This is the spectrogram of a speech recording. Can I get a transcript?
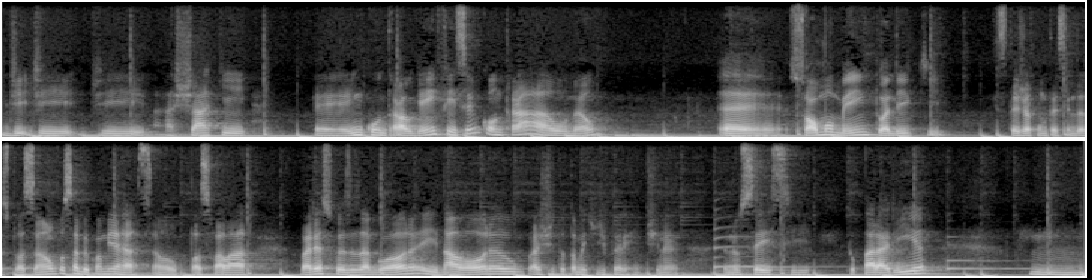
de, de, de achar que é, encontrar alguém, enfim, se encontrar ou não, é, só o momento ali que esteja acontecendo a situação, eu vou saber qual a minha reação. Eu posso falar várias coisas agora e na hora eu agir totalmente diferente, né? Eu não sei se eu pararia hum,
